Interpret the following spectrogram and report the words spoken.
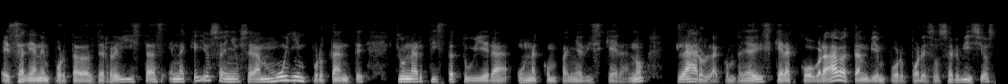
eh, salían en portadas de revistas. En aquellos años era muy importante que un artista tuviera una compañía disquera, ¿no? Claro, la compañía disquera cobraba también por, por esos servicios,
